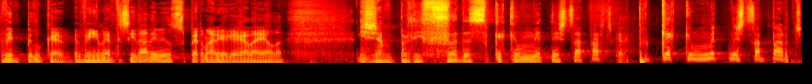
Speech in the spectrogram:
vem pelo cano, vem eletricidade e vem o Super Mario agarrado a ela. E já me perdi, foda-se, porque é que eu me meto nestes apartes, cara? Porquê é que eu me meto nestes apartes?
